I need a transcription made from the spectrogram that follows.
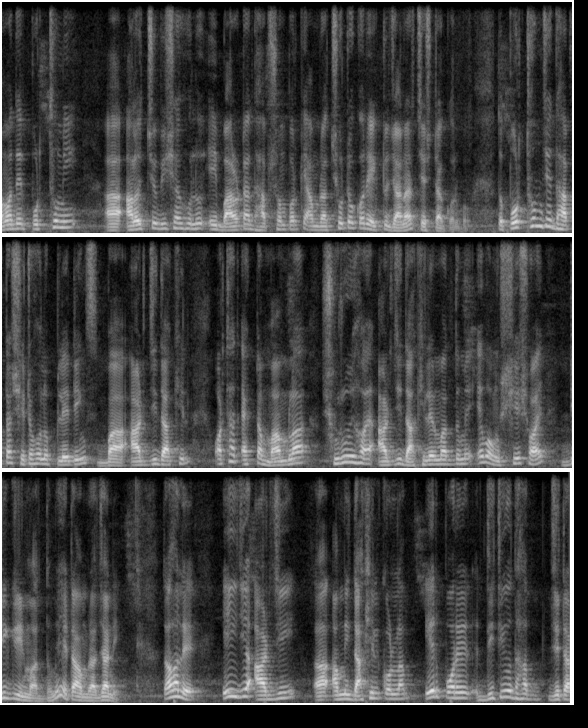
আমাদের প্রথমেই আলোচ্য বিষয় হলো এই বারোটা ধাপ সম্পর্কে আমরা ছোট করে একটু জানার চেষ্টা করব। তো প্রথম যে ধাপটা সেটা হলো প্লেডিংস বা আর্জি দাখিল। অর্থাৎ একটা মামলা শুরুই হয় আর্জি দাখিলের মাধ্যমে এবং শেষ হয় ডিগ্রির মাধ্যমে, এটা আমরা জানি। তাহলে এই যে আর্জি আমি দাখিল করলাম এরপরের দ্বিতীয় ধাপ যেটা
